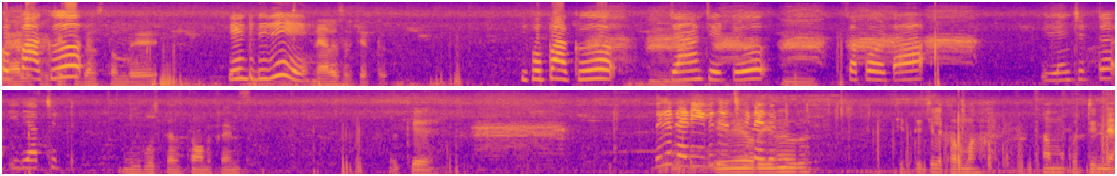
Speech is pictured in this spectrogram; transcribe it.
పప్పాకు. పెంచుతుంది. ఏంటిది ఇది? నేలసరి చెట్టు. ఈ పప్పాకు జాన్ చెట్టు. సపోటా ఇదేం చెట్టు? ఇది యాప్ చెట్టు. నీళ్ళు పోసి పెంచుతా ఉంది ఫ్రెండ్స్. ఓకే. దగ్గర డాడీ ఇల్లు తెచ్చుకునేది. ఏమెవరు చిట్టి చిలకమ్మ. అమ్మ కొట్టిందా?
